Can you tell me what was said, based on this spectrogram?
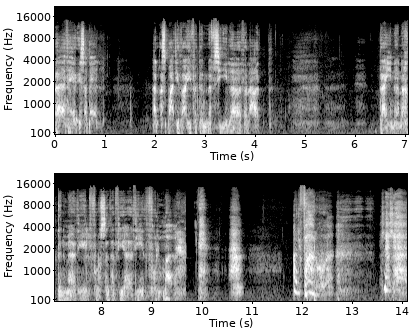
ما هذا يا إيزابيل؟ هل أصبحت ضعيفة النفس إلى هذا الحد؟ دعينا نغتنم هذه الفرصة في هذه الظلمة. الفارو لا لا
